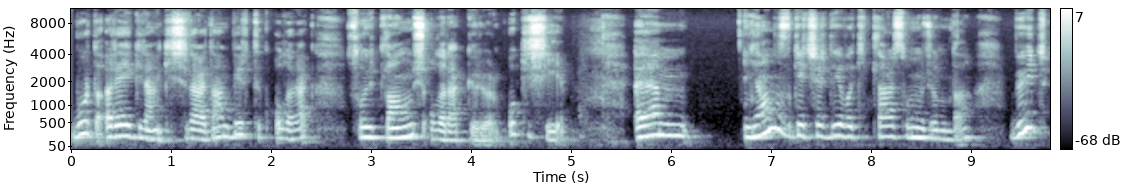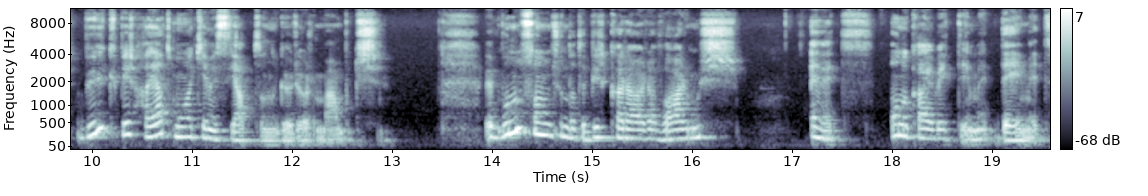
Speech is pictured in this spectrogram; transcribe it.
burada araya giren kişilerden bir tık olarak soyutlanmış olarak görüyorum. O kişiyi e, yalnız geçirdiği vakitler sonucunda büyük, büyük bir hayat muhakemesi yaptığını görüyorum ben bu kişinin. Ve bunun sonucunda da bir karara varmış. Evet, onu kaybettiğime değmedi.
